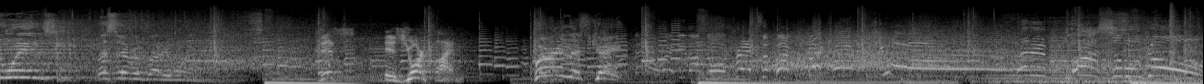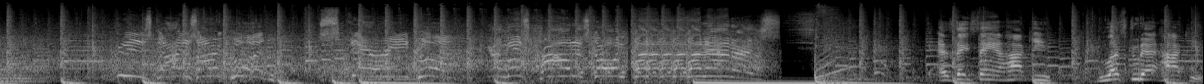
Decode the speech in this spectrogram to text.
wins unless everybody wins. This is your time. We're in this game. An impossible goal! These guys are good! Scary good! And this crowd is going bananas! As they say in hockey, let's do that hockey.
